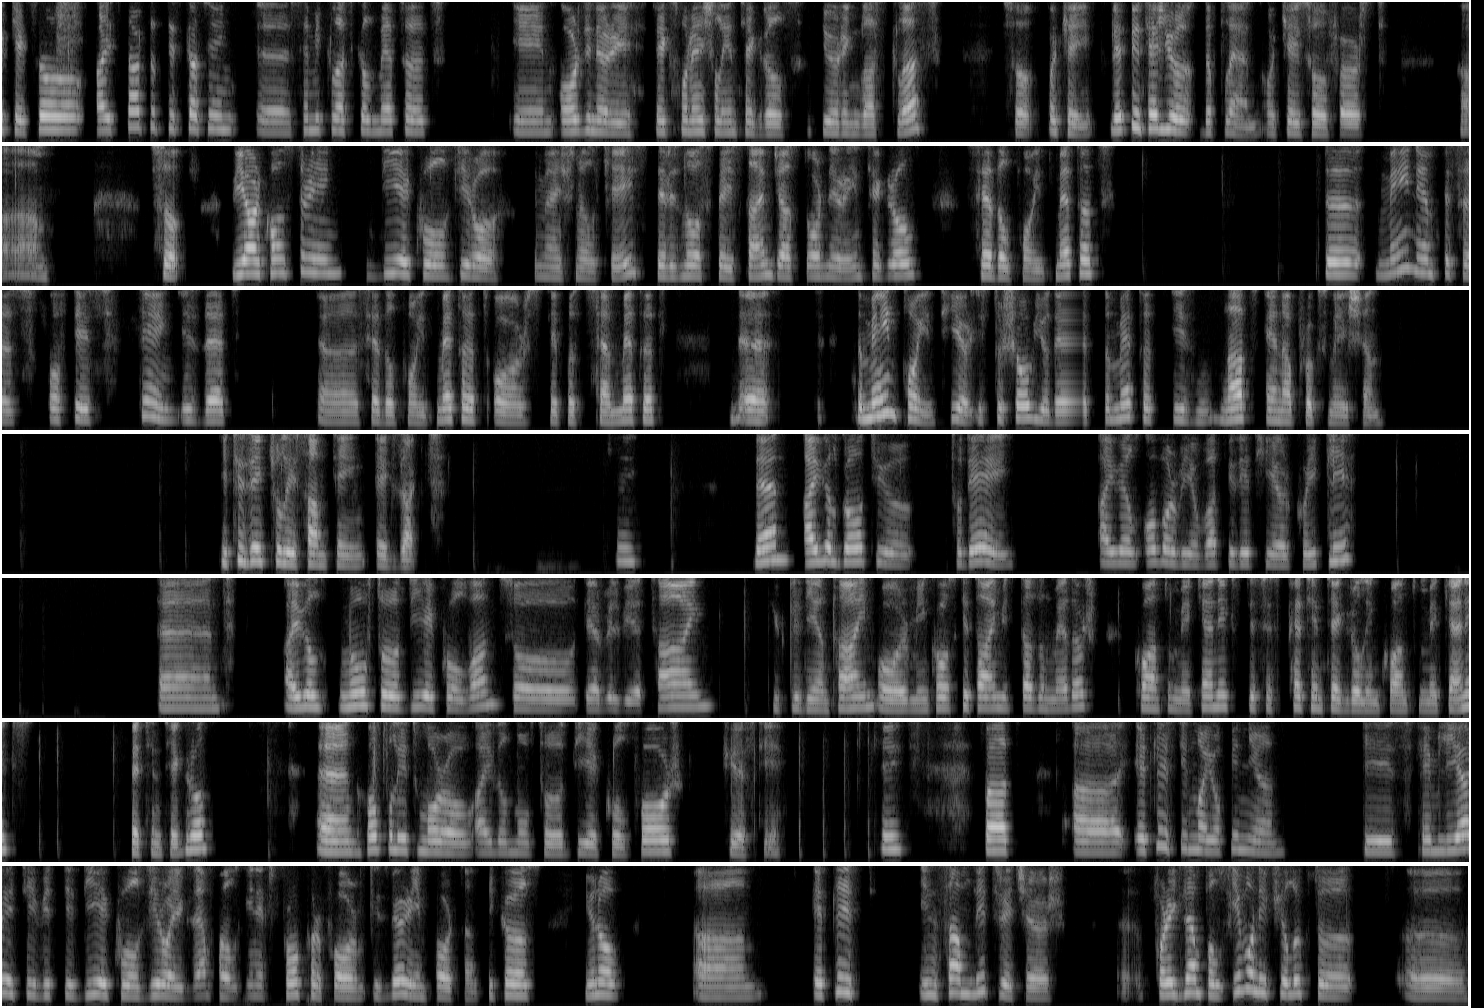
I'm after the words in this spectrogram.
Okay, so I started discussing uh, semi-classical methods in ordinary exponential integrals during last class. So, okay, let me tell you the plan. Okay, so first, um, so we are considering d equals zero dimensional case. There is no space-time, just ordinary integral, saddle point method. The main emphasis of this thing is that uh, saddle point method or steepest descent method. Uh, the main point here is to show you that the method is not an approximation. It is actually something exact. Okay. Then I will go to today, I will overview what we did here quickly. And I will move to d equal one. So there will be a time, Euclidean time or Minkowski time, it doesn't matter. Quantum mechanics, this is path integral in quantum mechanics, path integral. And hopefully tomorrow I will move to d equal four QFT. Okay, but uh, at least in my opinion, this familiarity with the d equals zero example in its proper form is very important because, you know, um, at least in some literature, uh, for example, even if you look to uh,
